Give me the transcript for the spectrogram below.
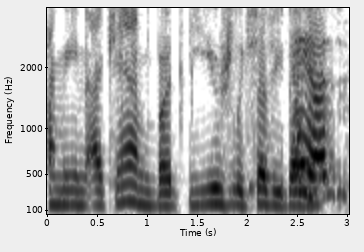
I mean, I can, but he usually says he doesn't. And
